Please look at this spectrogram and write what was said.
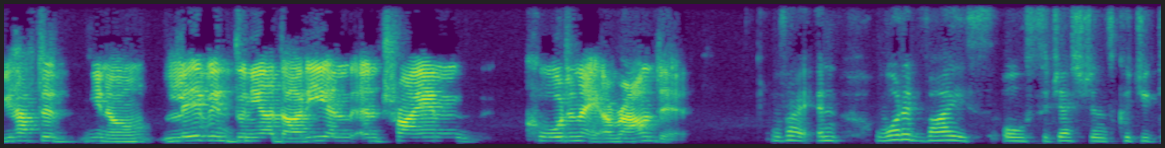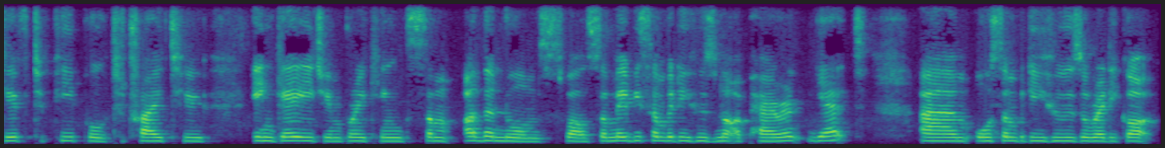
you have to, you know, live in dunyadari and, and try and coordinate around it. Right. And what advice or suggestions could you give to people to try to engage in breaking some other norms as well? So maybe somebody who's not a parent yet, um, or somebody who's already got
